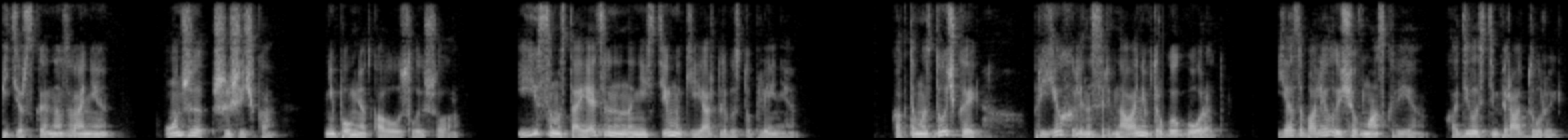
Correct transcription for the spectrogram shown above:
Питерское название. Он же шишечка. Не помню, от кого услышала. И самостоятельно нанести макияж для выступления. Как-то мы с дочкой приехали на соревнования в другой город. Я заболела еще в Москве, ходила с температурой.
